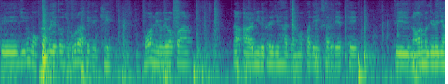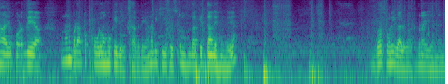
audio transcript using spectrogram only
ਤੇ ਜਿਹਨੂੰ ਮੌਕਾ ਮਿਲੇ ਤਾਂ ਉਹ ਜ਼ਰੂਰ ਆ ਕੇ ਦੇਖੇ। ਬਹੁਤ ਨੇੜਿਓ ਆਪਾਂ, ਨਾ ਆਰਮੀ ਦੇ ਖੜੇ ਜਹਾਜ਼ਾਂ ਨੂੰ ਆਪਾਂ ਦੇਖ ਸਕਦੇ ਆ ਇੱਥੇ। ਤੇ ਨਾਰਮਲ ਜਿਹੜੇ ਜਹਾਜ਼ ਉੜਦੇ ਆ, ਉਹਨਾਂ ਨੂੰ ਬੜਾ ਆਪਾਂ ਕੋਲੋਂ ਹੋ ਕੇ ਦੇਖ ਸਕਦੇ ਆ ਨਾ ਵੀ ਕੀ ਸਿਸਟਮ ਹੁੰਦਾ, ਕਿੱਦਾਂ ਦੇ ਹੁੰਦੇ ਆ। ਬਹੁਤ ਸੋਹਣੀ ਗੱਲਬਾਤ ਬਣਾਈ ਹੈ ਇਹਨਾਂ ਨੇ।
